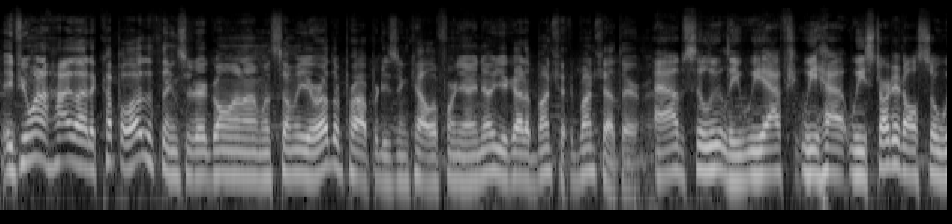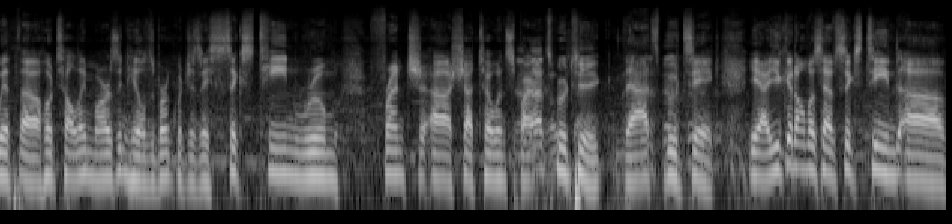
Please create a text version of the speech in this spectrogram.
if you want to highlight a couple other things that are going on with some of your other properties in California, I know you got a bunch, of, a bunch out there. Absolutely. We have we have we started also with uh, Hotel Les Mars in Healdsburg, which is a 16-room French uh, chateau inspired. that's boutique. That's boutique. Yeah, you could almost have 16 uh,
